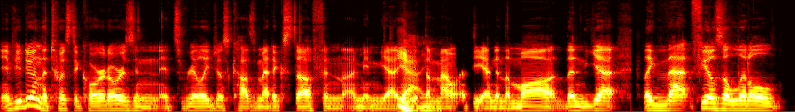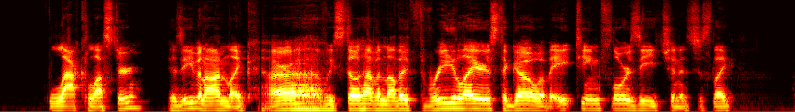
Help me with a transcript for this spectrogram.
if you're doing the twisted corridors and it's really just cosmetic stuff, and I mean, yeah, you Yeah, the mount at the end and the maw, then yeah, like that feels a little lackluster. Because even I'm like, "Ah, we still have another three layers to go of 18 floors each, and it's just like,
